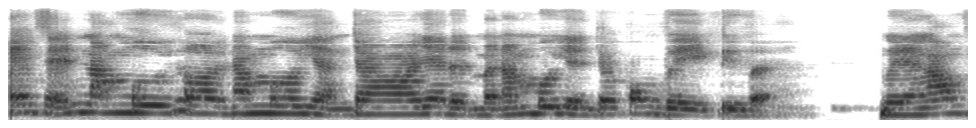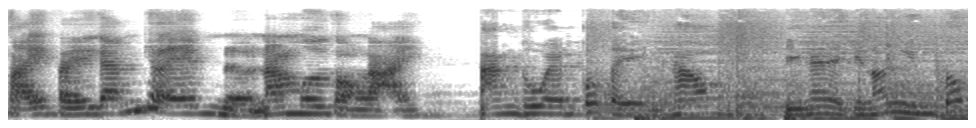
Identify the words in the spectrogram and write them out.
Em sẽ 50 thôi 50 dành cho gia đình và 50 dành cho công việc thì vậy người đàn ông phải phải gánh cho em nửa 50 còn lại. Ăn thua em có tiền không? Chị này chị nói nghiêm túc.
